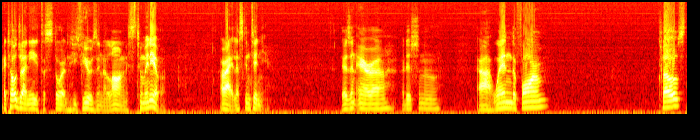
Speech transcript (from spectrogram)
I told you I needed to store these viewers in a long. It's too many of them alright let's continue. There's an error additional. Uh, when the form closed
